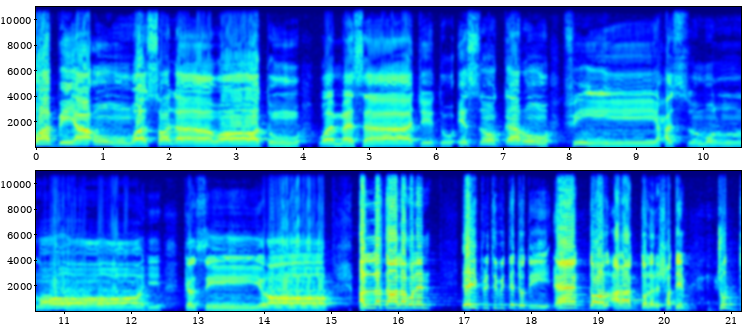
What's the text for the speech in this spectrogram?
وبيع وصلوات ومساجد اذكروا في حسم الله كثيرا আল্লাহ তাআলা বলেন এই পৃথিবীতে যদি এক দল আর দলের সাথে যুদ্ধ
